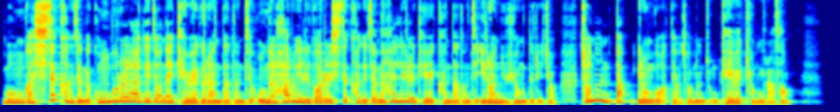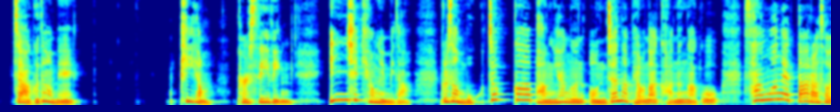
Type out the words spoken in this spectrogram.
뭔가 시작하기 전에 공부를 하기 전에 계획을 한다든지 오늘 하루 일과를 시작하기 전에 할 일을 계획한다든지 이런 유형들이죠. 저는 딱 이런 것 같아요. 저는 좀 계획형이라서. 자, 그 다음에 P형, perceiving. 인식형입니다. 그래서 목적과 방향은 언제나 변화 가능하고 상황에 따라서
